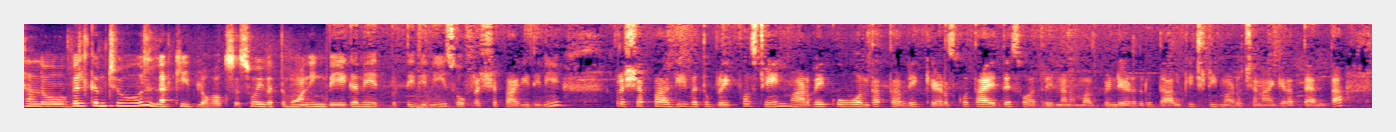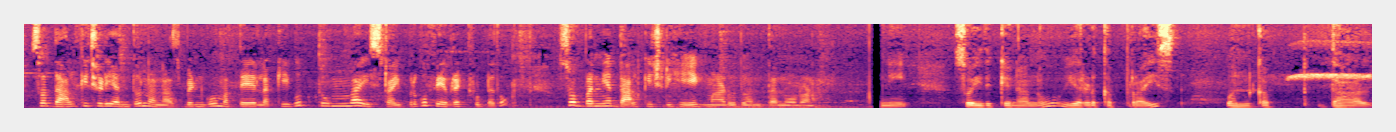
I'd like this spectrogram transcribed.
hello welcome to Lucky blogs so ಇವತ್ತು ಮಾರ್ನಿಂಗ್ ಬೇಗನೆ ಎದ್ಬಿಟ್ಟಿದ್ದೀನಿ. ಸೊ ಫ್ರೆಶ್ ಅಪ್ ಆಗಿದ್ದೀನಿ. ಫ್ರೆಶ್ ಅಪ್ ಆಗಿ ಇವತ್ತು ಬ್ರೇಕ್ಫಾಸ್ಟ್ ಏನು ಮಾಡಬೇಕು ಅಂತ ತಲೆ ಕೆಡಿಸ್ಕೊತಾ ಇದ್ದೆ. ಸೊ ಅದರಿಂದ ನಮ್ಮ ಹಸ್ಬೆಂಡ್ ಹೇಳಿದ್ರು, ದಾಲ್ ಕಿಚಡಿ ಮಾಡು, ಚೆನ್ನಾಗಿರುತ್ತೆ ಅಂತ. ಸೊ ದಾಲ್ ಕಿಚಡಿ ಅಂತೂ ನನ್ನ ಹಸ್ಬೆಂಡ್ಗೂ ಮತ್ತು ಲಕ್ಕಿಗೂ ತುಂಬ ಇಷ್ಟ. ಇಬ್ಬರಿಗೂ ಫೇವ್ರೆಟ್ ಫುಡ್ ಅದು. ಸೊ ಬನ್ನಿ ದಾಲ್ ಕಿಚಡಿ ಹೇಗೆ ಮಾಡೋದು ಅಂತ ನೋಡೋಣ. ಸೊ ಇದಕ್ಕೆ ನಾನು ಎರಡು ಕಪ್ ರೈಸ್ ಒಂದು ಕಪ್ ದಾಲ್,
